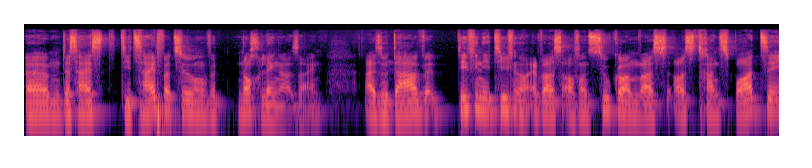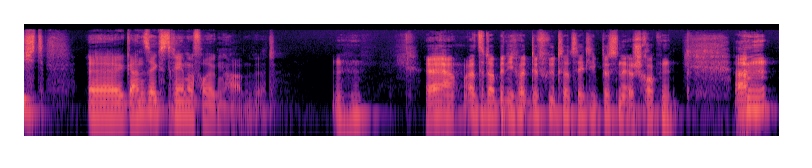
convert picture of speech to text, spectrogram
Ähm, das heißt, die Zeitverzögerung wird noch länger sein. Also da wird definitiv noch etwas auf uns zukommen, was aus Transportsicht äh, ganz extreme Folgen haben wird. Mhm. Ja, also da bin ich heute früh tatsächlich ein bisschen erschrocken. Ähm,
